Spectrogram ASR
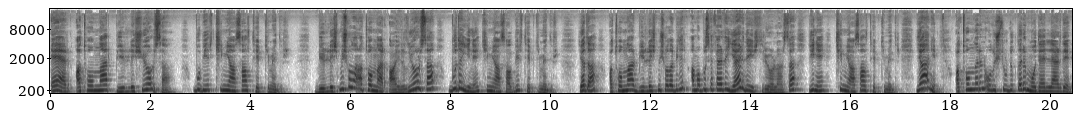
Eğer atomlar birleşiyorsa bu bir kimyasal tepkimedir. Birleşmiş olan atomlar ayrılıyorsa bu da yine kimyasal bir tepkimedir. Ya da atomlar birleşmiş olabilir ama bu sefer de yer değiştiriyorlarsa yine kimyasal tepkimedir. Yani atomların oluşturdukları modellerde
